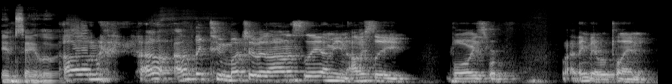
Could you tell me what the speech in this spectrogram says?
in St. Louis? Um, I don't, I don't think too much of it, honestly. I mean, obviously, boys were I think they were playing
